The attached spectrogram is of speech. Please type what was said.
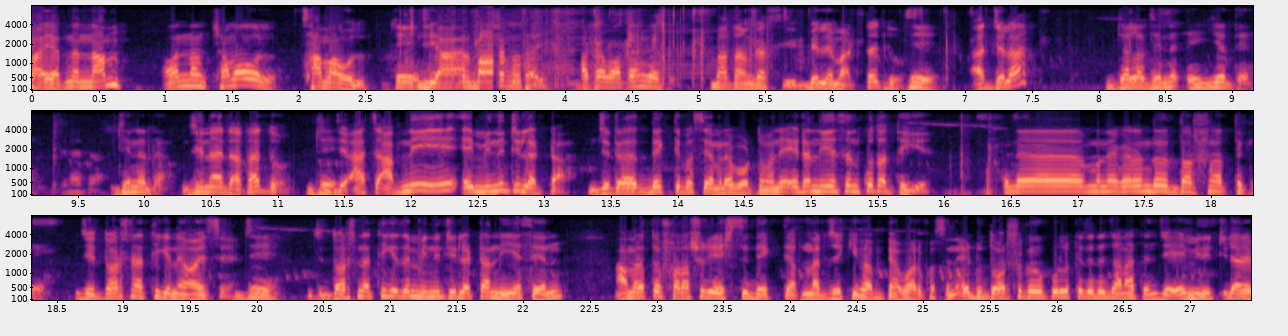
ভাই আপনার নাম? আমার নাম ছামাউল। ছামাউল। জি। আর বাসা কোথায়? আশা বাতান গেছে বেলে মাঠ তাই তো? জি। আর জেলা? জেলা ইয়েতে। ঝিনেদা ঝিনাইদহ তাই তো? জি। জি, আচ্ছা আপনি এই মিনি টিলারটা যেটা দেখতে পাচ্ছি আমরা বর্তমানে এটা নিয়েছেন কোথা থেকে? এটা মনে করেন দর্শনার থেকে। যে দর্শনার থেকে নেওয়া হয়েছে। জি। যে দর্শনার থেকে যে মিনি টিলারটা নিয়েছেন আমরা তো সরাসরি এসেছি দেখতে আপনার যে কীভাবে ব্যবহার করছেন। একটু দর্শকের উপলক্ষে যদি জানাতেন যে এই মিনি টিলারে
